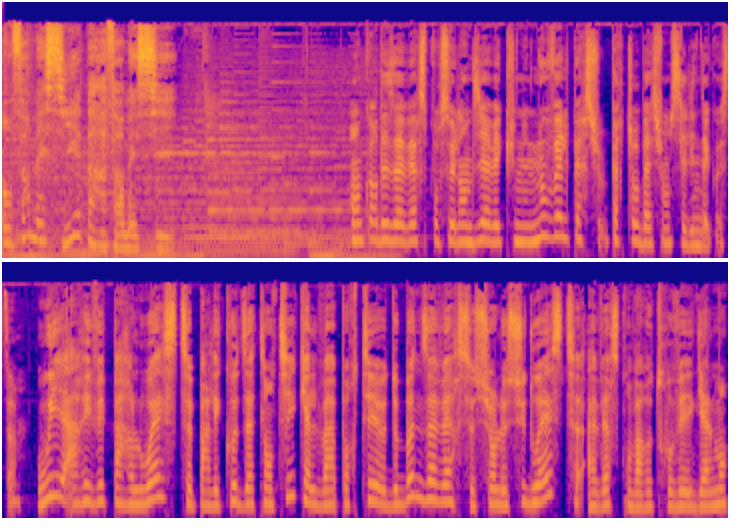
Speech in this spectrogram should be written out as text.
en pharmacie et parapharmacie. Encore des averses pour ce lundi avec une nouvelle perturbation, Céline Dacosta. Oui, arrivée par l'ouest, par les côtes atlantiques, elle va apporter euh, de bonnes averses sur le sud-ouest, averses qu'on va retrouver également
